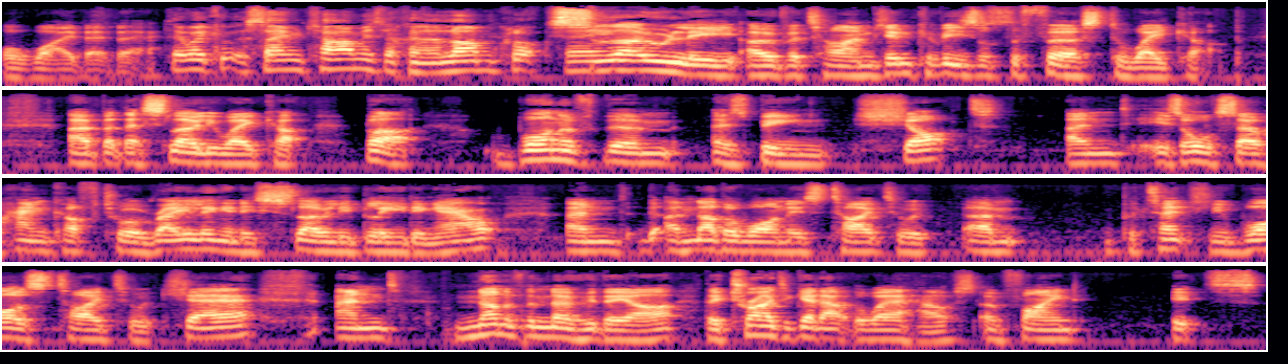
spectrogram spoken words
or why they're there They wake up at the same time. It's like an alarm clock thing. slowly over time. Jim Caviezel's the first to wake up, uh, but they slowly wake up. But one of them has been shot and is also handcuffed to a railing and is slowly bleeding out. And another one is tied to a. Um, potentially was tied to a chair and none of them know who they are they try to get out the warehouse and find it's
